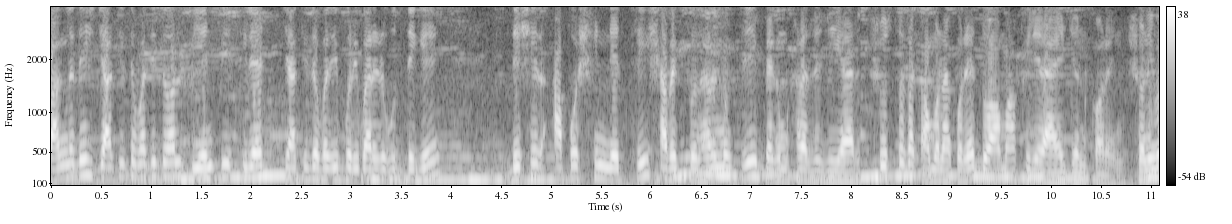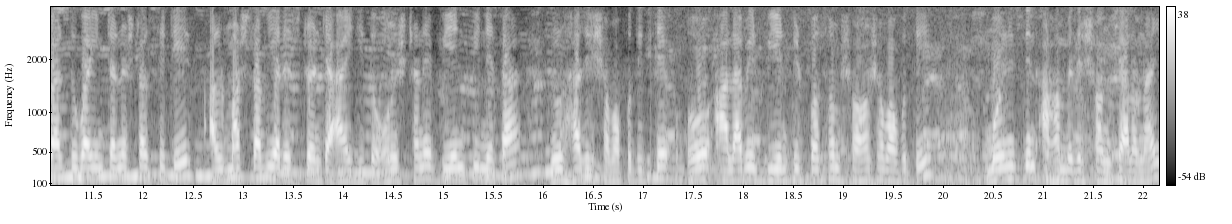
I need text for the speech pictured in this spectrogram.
বাংলাদেশ জাতীয়তাবাদী দল, বিএনপি, সিলেট জাতীয়তাবাদী পরিবারের উদ্যোগে দেশের আপসহীন নেত্রী, সাবেক প্রধানমন্ত্রী বেগম খালেদা জিয়ার সুস্থতা কামনা করে দোয়া মাহফিলের আয়োজন করেন। শনিবার দুবাই ইন্টারন্যাশনাল সিটির আল মাসরাবিয়া রেস্টুরেন্টে আয়োজিত অনুষ্ঠানে বিএনপি নেতা নূর হাজির সভাপতিত্বে ও আলাবির বিএনপির প্রথম সহসভাপতি মঈনুদ্দিন আহমেদের সঞ্চালনায়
